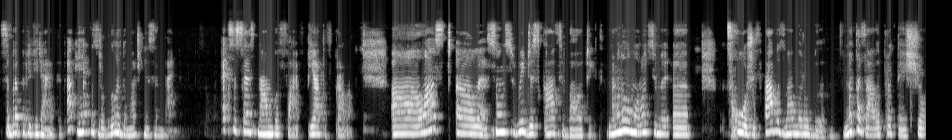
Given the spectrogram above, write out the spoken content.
себе перевіряєте, так, як ви зробили домашнє завдання. Exercise number 5, п'ята вправа. Uh, last uh, lessons we discussed about it. На минулому році ми uh, схожу вправу з вами робили. Ми казали про те, що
